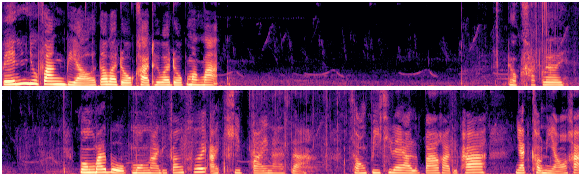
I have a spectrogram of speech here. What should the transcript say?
เป็นอยู่ฟังเดียว แต่ว่าดกค่ะ ถือว่าดกมากๆ ดกคักเลย มองใบโบก มองนาที่ฟังเคยอัดคลิปไปน่าจะ สองปีที่แล้วหรือเปล่าค่ะที่ผ้ายัดข้าวเหนียวค่ะ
